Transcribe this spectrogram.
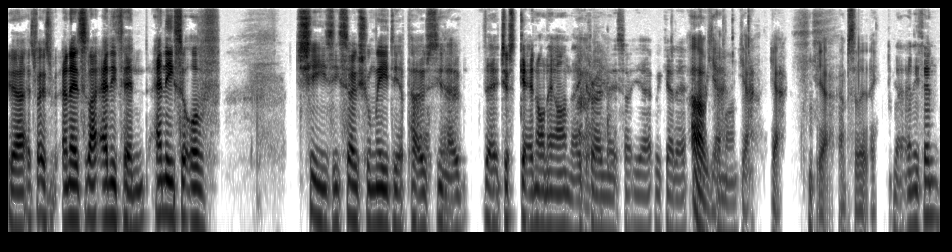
yeah, it's, it's and it's like anything, any sort of cheesy social media post, You know, they're just getting on it, aren't they? Oh, Corona. It's like, yeah, we get it. oh Yeah, yeah, come on. yeah, yeah, yeah, absolutely. Yeah, anything?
